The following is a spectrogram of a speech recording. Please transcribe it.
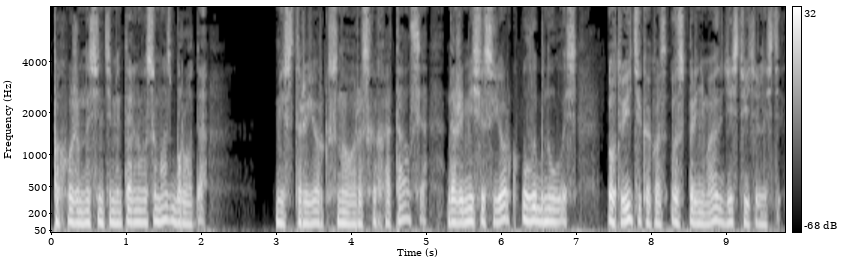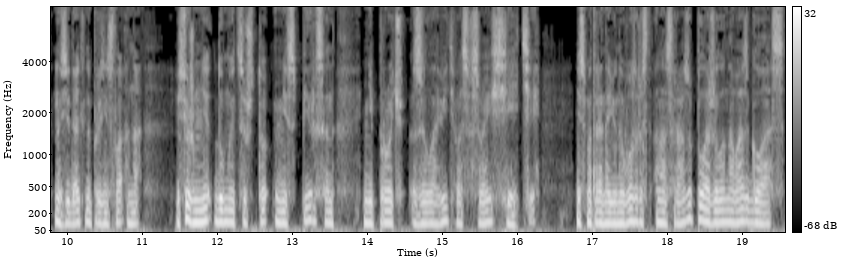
похожим на сентиментального сумасброда. Мистер Йорк снова расхохотался, даже миссис Йорк улыбнулась — «Вот видите, как вас воспринимают в действительности», — назидательно произнесла она. «И все же мне думается, что мисс Пирсон не прочь заловить вас в свои сети. Несмотря на юный возраст, она сразу положила на вас глаз».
